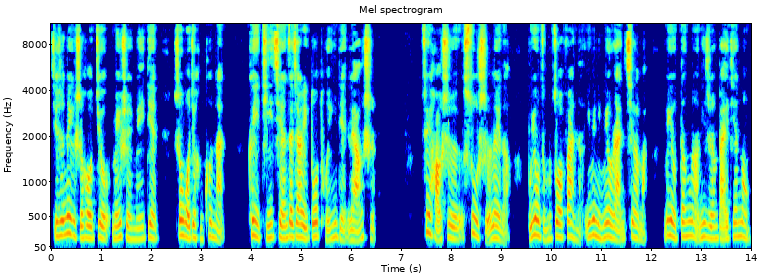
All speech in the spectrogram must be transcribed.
其实那个时候就没水没电，生活就很困难。可以提前在家里多囤一点粮食，最好是速食类的，不用怎么做饭的，因为你没有燃气了嘛。没有灯了，你只能白天弄。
